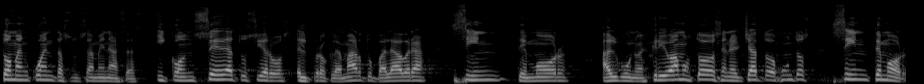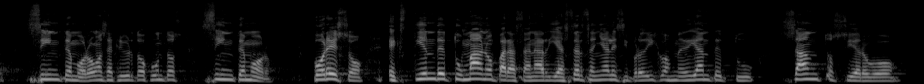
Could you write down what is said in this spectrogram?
toma en cuenta sus amenazas y concede a tus siervos el proclamar tu palabra sin temor alguno. Escribamos todos en el chat, todos juntos, sin temor, sin temor. Vamos a escribir todos juntos, sin temor. Por eso, extiende tu mano para sanar y hacer señales y prodigios mediante tu santo siervo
